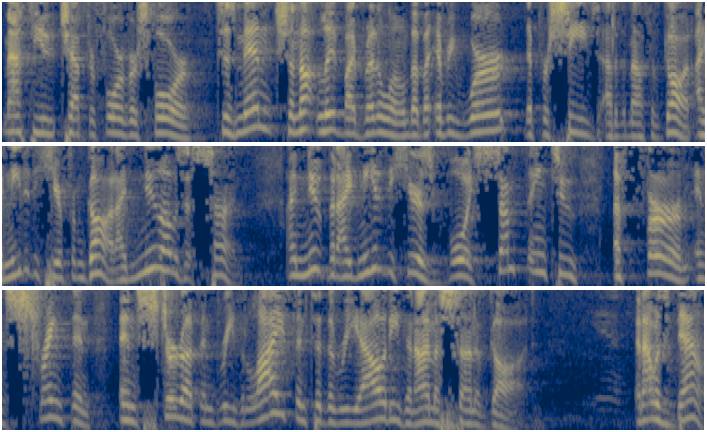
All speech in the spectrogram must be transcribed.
Matthew chapter 4, verse 4 says, Men shall not live by bread alone, but by every word that proceeds out of the mouth of God. I needed to hear from God. I knew I was a son. I knew, but I needed to hear his voice, something to affirm and strengthen and stir up and breathe life into the reality that I'm a son of God. And I was down.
